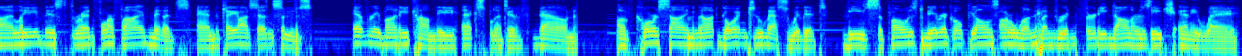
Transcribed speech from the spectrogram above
I leave this thread for 5 minutes and chaos ensues. Everybody calm the expletive down. Of course, I'm not going to mess with it, these supposed miracle pills are $130 each anyway.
